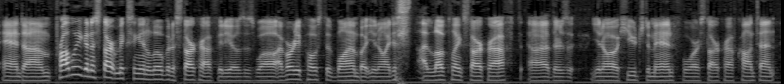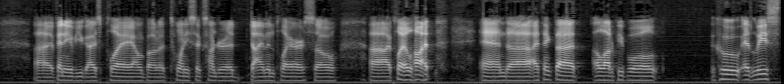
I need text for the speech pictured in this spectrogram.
And um, probably gonna start mixing in a little bit of StarCraft videos as well. I've already posted one, but you know, I just I love playing StarCraft. Uh, there's you know a huge demand for StarCraft content. Uh, if any of you guys play, I'm about a 2600 diamond player, so uh, I play a lot, and uh, I think that a lot of people who at least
